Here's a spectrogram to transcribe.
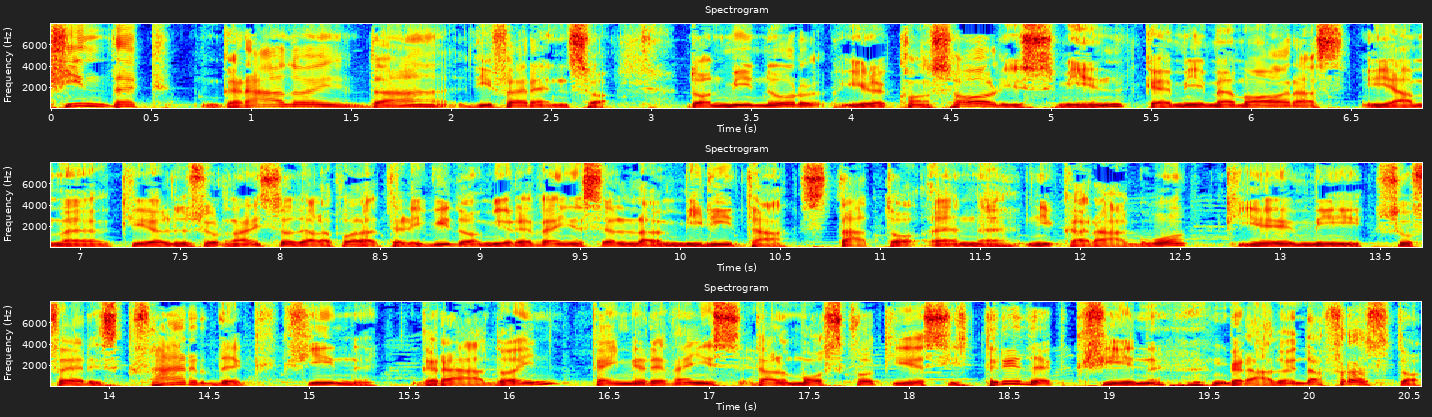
quindec gradoi da differenzo. Don mi nur il consolis min, che mi memoras iam eh, kiel giornalisto della Pola Televido mi revenis el la milita stato en Nicaraguo, kie mi suferis quardec quin gradoin, kaj mi revenis dal Moskvo, kie esis tridec quin gradoin da frosto.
